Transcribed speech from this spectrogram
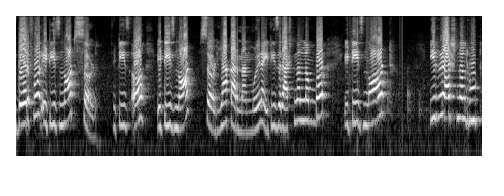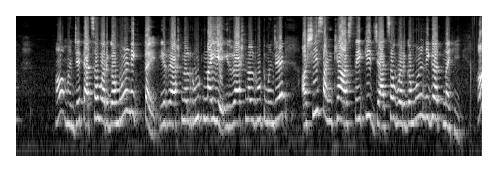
therefore it is not surd it is a it is not surd ह्या कारणांमुळे ना it is rational number it is not irrational root हा म्हणजे त्याचं वर्गमूळ निघतंय. इररॅशनल रूट नाहीये इरॅशनल रूट म्हणजे अशी संख्या असते की ज्याचं वर्गमूळ निघत नाही. हा?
